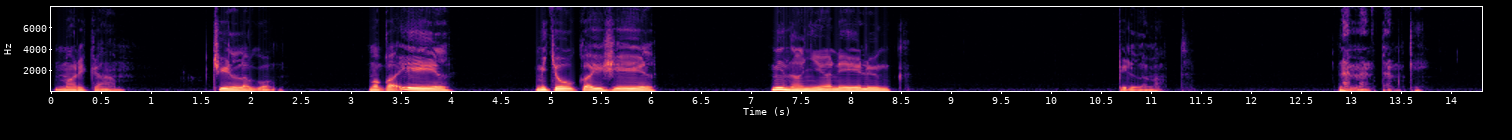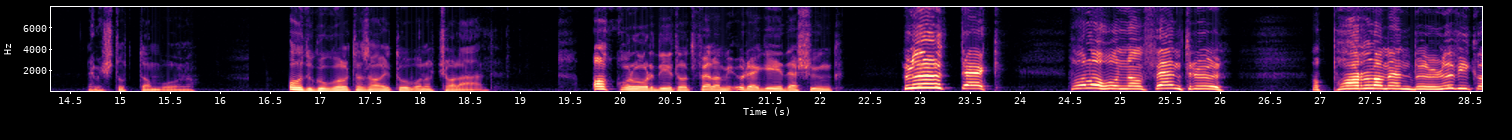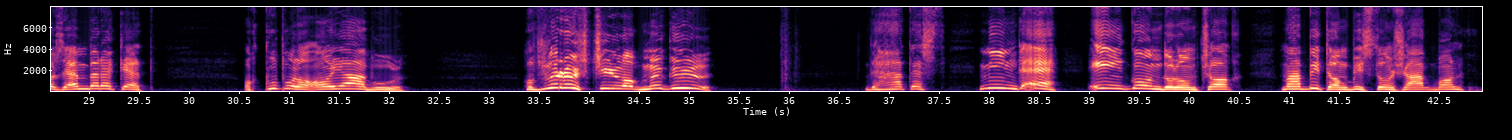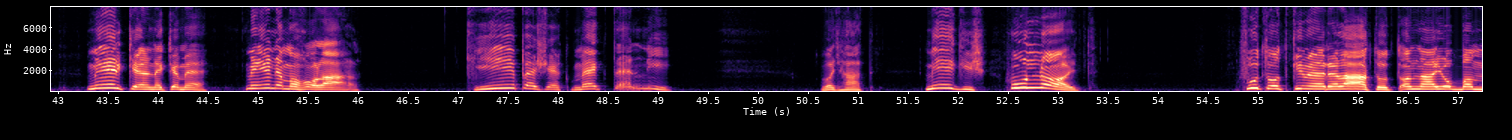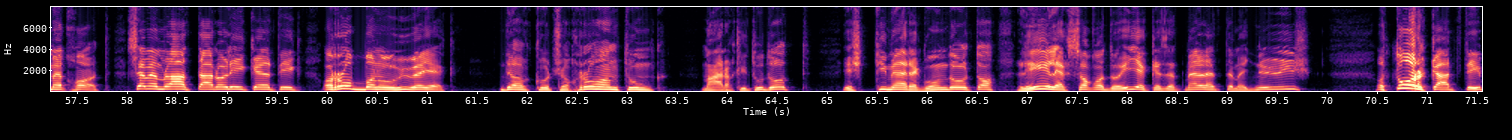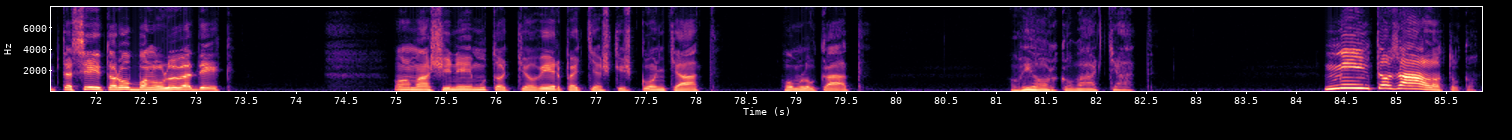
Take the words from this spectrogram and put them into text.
Marikám, csillagom, maga él, Mityóka is él, mindannyian élünk. Pillanat. Nem mentem ki. Nem is tudtam volna. Ott gugolt az ajtóban a család. Akkor ordított fel, ami öreg édesünk. Lőttek! Valahonnan fentről! A parlamentből lövik az embereket? A kupola aljából? A vörös csillag mögül? De hát ezt mind-e, én gondolom csak, már bitang biztonságban. Miért kell nekem-e? Miért nem a halál? Képesek megtenni? Vagy hát mégis hunnajt? Futott ki, merre látott, annál jobban meghalt. Szemem láttára lékelték a robbanó hüvelyek. De akkor csak rohantunk, már aki tudott, és ki merre gondolta, lélek szakadva igyekezett mellettem egy nő is, a torkát tépte szét a robbanó lövedék. Almásiné mutatja a vérpettyes kis kontyát, homlokát, a viharkabátját. Mint az állatokat.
